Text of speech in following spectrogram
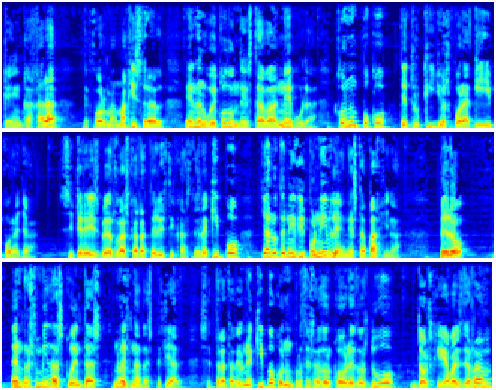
que encajará de forma magistral en el hueco donde estaba Nebula, con un poco de truquillos por aquí y por allá. Si queréis ver las características del equipo, ya lo tenéis disponible en esta página, pero en resumidas cuentas, no es nada especial. Se trata de un equipo con un procesador Core 2 Duo, 2 GB de RAM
